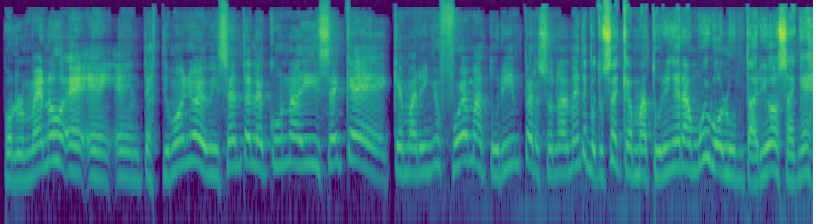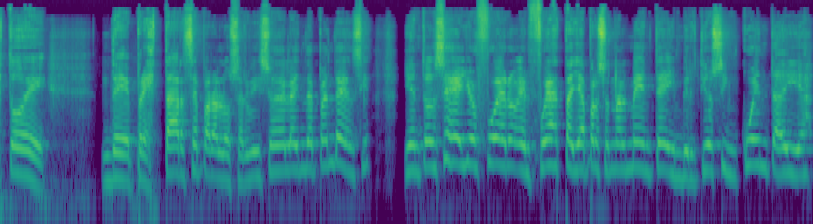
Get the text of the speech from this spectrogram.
por lo menos eh, en, en testimonio de Vicente Lecuna, dice que, que Mariño fue a Maturín personalmente, pero tú sabes que Maturín era muy voluntariosa en esto de, de prestarse para los servicios de la independencia. Y entonces ellos fueron, él fue hasta allá personalmente, invirtió 50 días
